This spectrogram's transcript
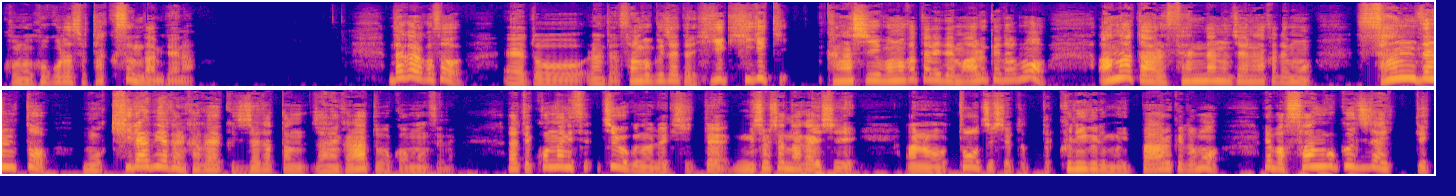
この志を託すんだ、みたいな。だからこそ、えっ、ー、と、なんていうの、三国時代って悲劇、悲劇、悲しい物語でもあるけども、あまたある戦乱の時代の中でも、三千と、もうきらびやかに輝く時代だったんじゃないかなと僕は思うんですよね。だってこんなに中国の歴史ってめちゃくちゃ長いし、あの、統治してた国々もいっぱいあるけども、やっぱ三国時代って、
